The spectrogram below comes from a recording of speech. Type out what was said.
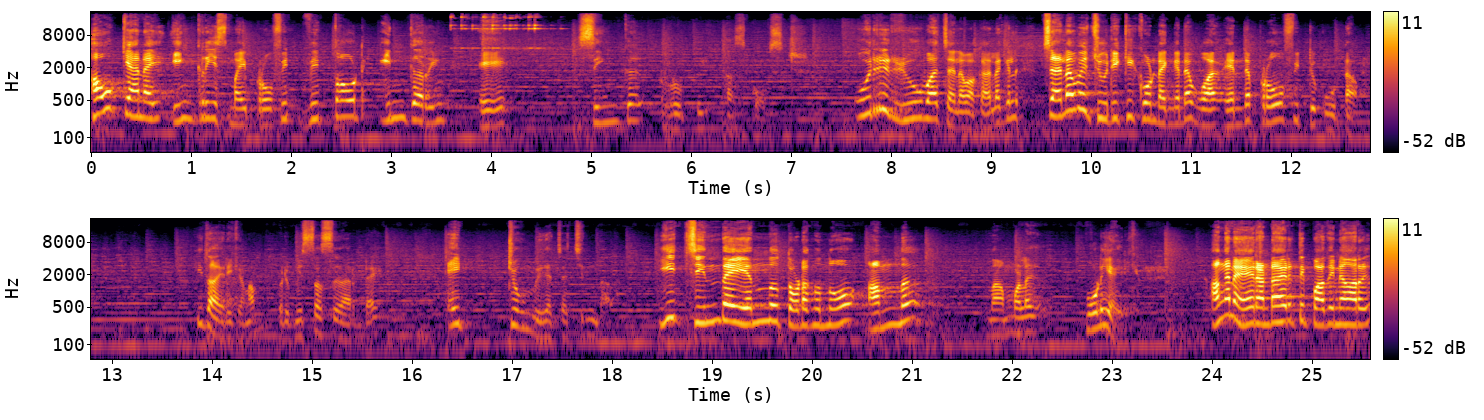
How can I increase my profit without incurring a single rupee cost ഒരു രൂപ ചെലവാക്കാം അല്ലെങ്കിൽ ചെലവ് ചുരുക്കിക്കൊണ്ട് എങ്ങനെ എന്റെ പ്രോഫിറ്റ് കൂട്ടാം? ഇതായിരിക്കണം ഒരു ബിസിനസ്സുകാരന്റെ ഏറ്റവും മികച്ച ചിന്ത. ഈ ചിന്ത എന്ന് തുടങ്ങുന്നോ അന്ന് നമ്മൾ പൊളിയായിരിക്കും. അങ്ങനെ രണ്ടായിരത്തി പതിനാറ്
